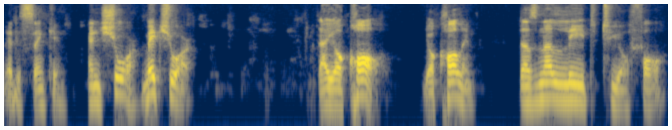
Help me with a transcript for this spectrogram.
Let it sink in. Ensure, make sure that your call, your calling, does not lead to your fall.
